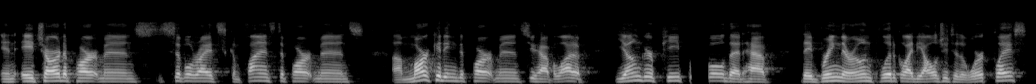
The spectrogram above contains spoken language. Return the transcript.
in HR departments, civil rights compliance departments, uh, marketing departments, you have a lot of younger people that have, they bring their own political ideology to the workplace.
